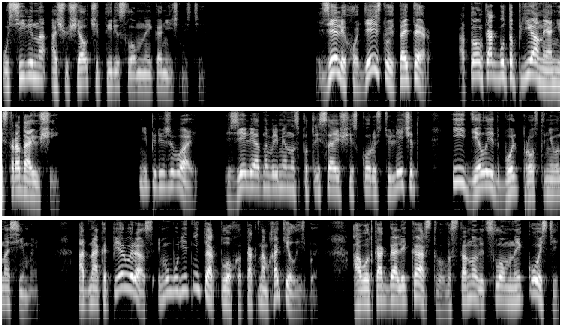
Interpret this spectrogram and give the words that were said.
усиленно ощущал четыре сломанные конечности. «Зелье хоть действует, Тайтер? А то он как будто пьяный, а не страдающий». «Не переживай. Зелье одновременно с потрясающей скоростью лечит и делает боль просто невыносимой. Однако первый раз ему будет не так плохо, как нам хотелось бы. А вот когда лекарство восстановит сломанные кости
